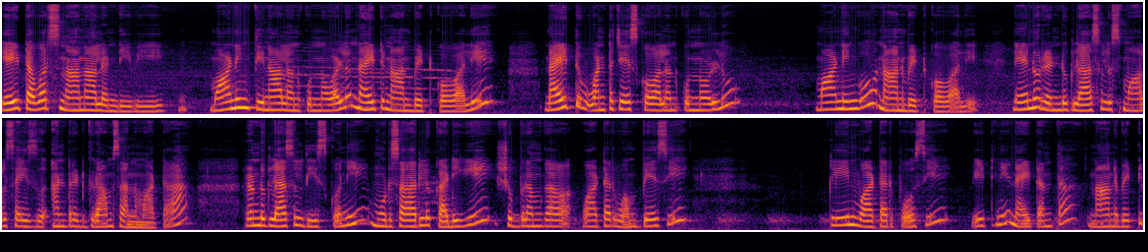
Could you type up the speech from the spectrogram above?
ఎయిట్ అవర్స్ నానాలండి ఇవి. మార్నింగ్ తినాలనుకున్న వాళ్ళు నైట్ నానబెట్టుకోవాలి. నైట్ వంట చేసుకోవాలనుకున్న వాళ్ళు మార్నింగు నానబెట్టుకోవాలి. నేను రెండు గ్లాసులు స్మాల్ సైజు హండ్రెడ్ గ్రామ్స్ అన్నమాట. రెండు గ్లాసులు తీసుకొని మూడు సార్లు కడిగి శుభ్రంగా వాటర్ వంపేసి క్లీన్ వాటర్ పోసి వీటిని నైట్ అంతా నానబెట్టి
